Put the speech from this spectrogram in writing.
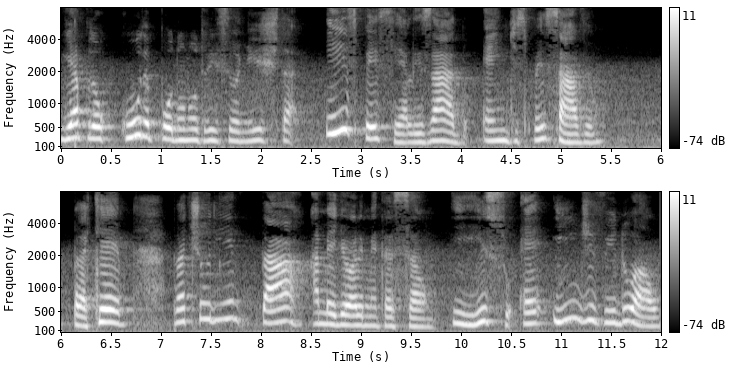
e a procura por um nutricionista especializado é indispensável. Para quê? Para te orientar a melhor alimentação e isso é individual.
